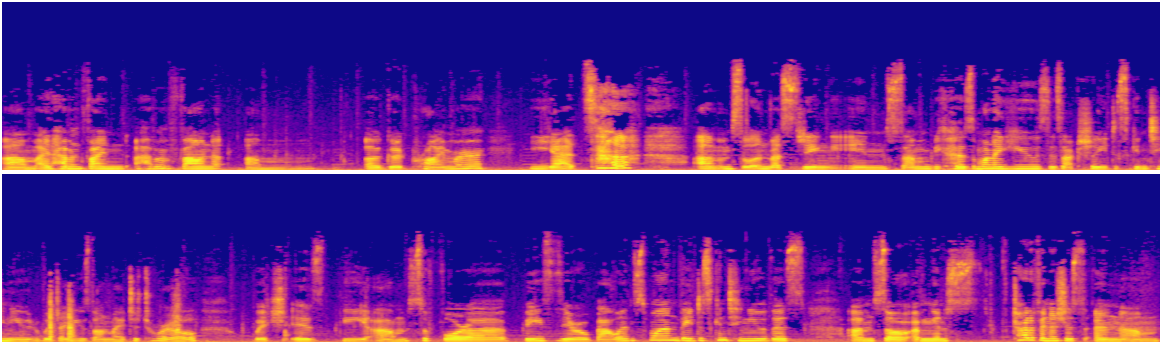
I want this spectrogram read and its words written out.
Um, I haven't find I haven't found um, a good primer yet. um, I'm still investing in some because the one I use is actually discontinued, which I used on my tutorial, which is the um, Sephora Base Zero Balance one. They discontinued this, um, so I'm to try to finish this and um,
